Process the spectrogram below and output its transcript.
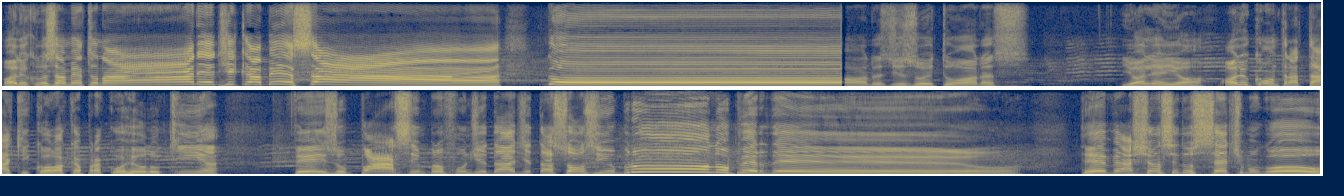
Olha o cruzamento na área de cabeça! Gol! Horas, 18 horas. E olha aí, ó. Olha o contra-ataque. Coloca para correr o Luquinha. Fez o passe em profundidade, tá sozinho. Bruno perdeu. Teve a chance do sétimo gol.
